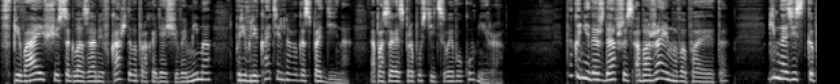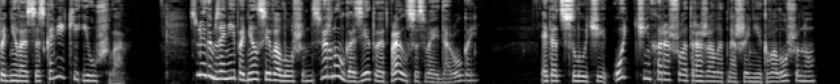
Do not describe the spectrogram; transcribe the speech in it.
впивающейся глазами в каждого проходящего мимо привлекательного господина, опасаясь пропустить своего кумира. Так и не дождавшись обожаемого поэта, гимназистка поднялась со скамейки и ушла. Следом за ней поднялся и Волошин, свернул газету и отправился своей дорогой. Этот случай очень хорошо отражал отношение к Волошину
